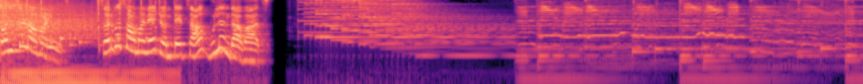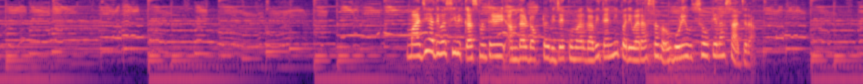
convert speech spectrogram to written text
पंचनामा न्यूज. सर्वसामान्य जनतेचा बुलंद आवाज. माजी आदिवासी विकास मंत्री आमदार डॉक्टर विजयकुमार गावित यांनी परिवारासह होळी उत्सव केला साजरा.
